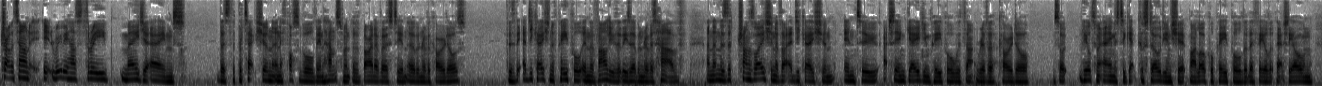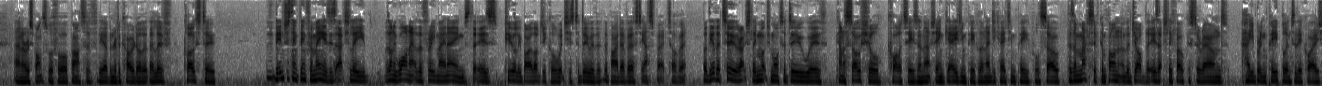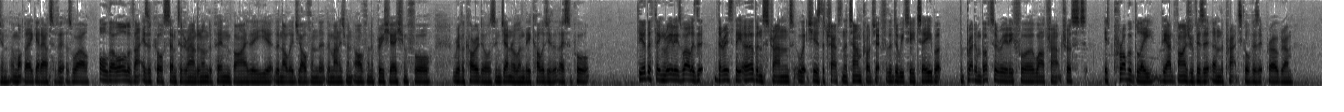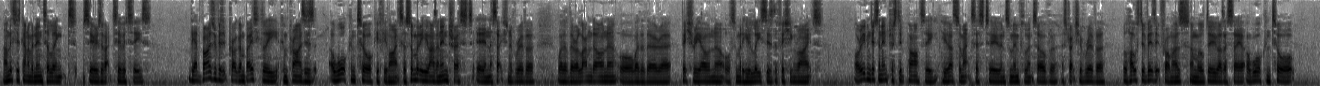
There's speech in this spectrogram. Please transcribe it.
Trout the Town, it really has three major aims. There's the protection and, if possible, the enhancement of biodiversity in urban river corridors. There's the education of people in the value that these urban rivers have and then there's the translation of that education into actually engaging people with that river corridor. So the ultimate aim is to get custodianship by local people that they feel that they actually own and are responsible for part of the urban river corridor that they live close to. The interesting thing for me is, is actually there's only one out of the three main aims that is purely biological, which is to do with the, the biodiversity aspect of it. But the other two are actually much more to do with kind of social qualities and actually engaging people and educating people. So there's a massive component of the job that is actually focused around how you bring people into the equation and what they get out of it as well. Although all of that is, of course, centred around and underpinned by the uh, the knowledge of and the, the, management of and appreciation for river corridors in general and the ecology that they support. The other thing, really, as well, is that there is the urban strand, which is the Trout in the Town project for the WTT, but the bread and butter, really, for Wild Trout Trust is probably the advisory visit and the practical visit programme. And this is kind of an interlinked series of activities. The advisory visit program basically comprises a walk and talk, if you like. So, somebody who has an interest in a section of river, whether they're a landowner or whether they're a fishery owner or somebody who leases the fishing rights, or even just an interested party who has some access to and some influence over a stretch of river, will host a visit from us and we'll do, as I say, a walk and talk,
